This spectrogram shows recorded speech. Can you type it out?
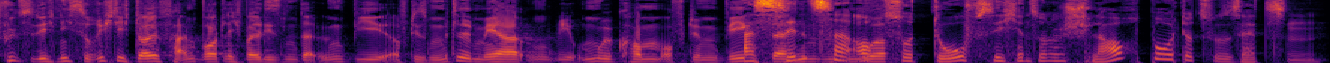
fühlst du dich nicht so richtig doll verantwortlich, weil die sind da irgendwie auf diesem Mittelmeer irgendwie umgekommen auf dem Weg. Was sind sie auch so doof, sich in so eine Schlauchboote zu setzen?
